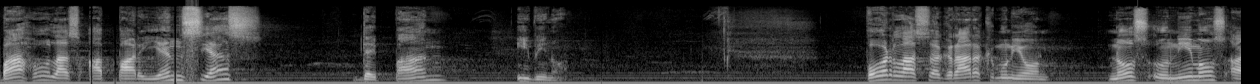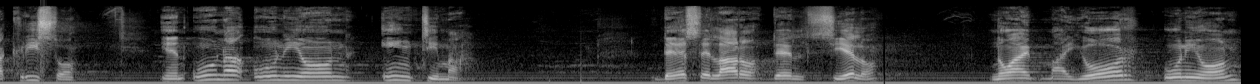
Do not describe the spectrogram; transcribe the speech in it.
Bajo las apariencias de pan y vino. Por la Sagrada Comunión nos unimos a Cristo en una unión íntima. De este lado del cielo no hay mayor unión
